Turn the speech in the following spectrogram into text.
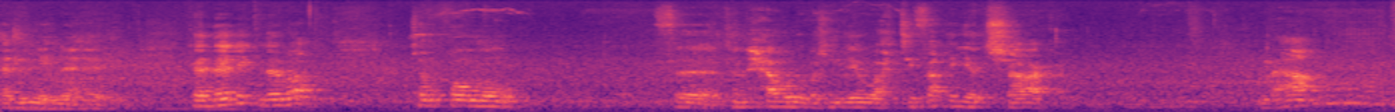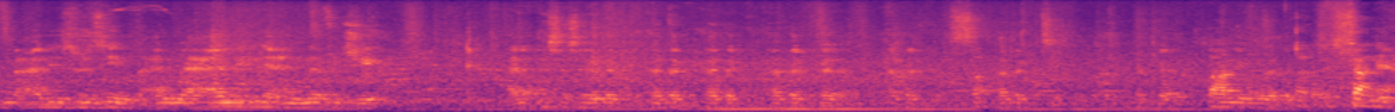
هذه المهنة هذه كذلك دابا تنقوموا تنحاولوا باش نديروا واحد اتفاقيه الشراكة مع مع لي زوزين مع المعامل اللي عندنا في الجهة. على أساس هذاك هذاك هذاك هذاك هذاك الطالب ولا الصانع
